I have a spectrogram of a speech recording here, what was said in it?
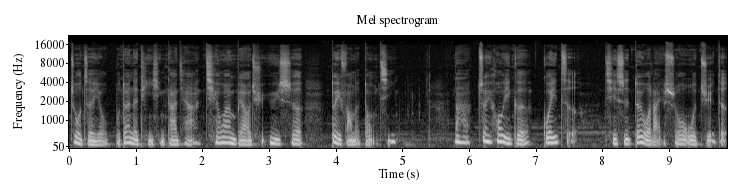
作者有不断的提醒大家，千万不要去预设。对方的动机。那最后一个规则，其实对我来说，我觉得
